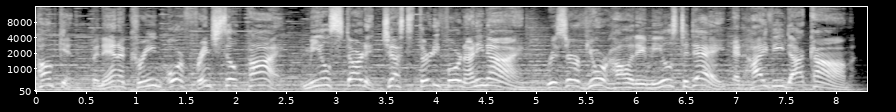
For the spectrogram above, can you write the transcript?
pumpkin, banana cream, or French silk pie. Meals start at just $34.99. Reserve your holiday meals today at Hy-Vee.com.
